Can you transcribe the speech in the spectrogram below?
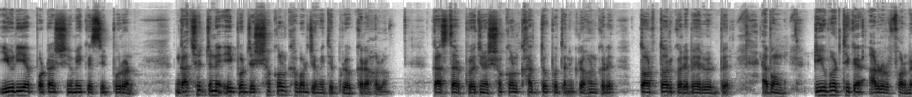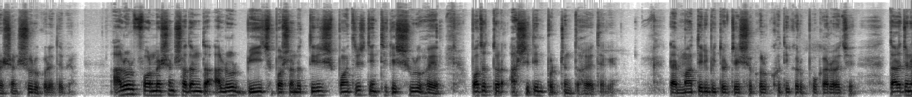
ইউরিয়া পটাশিয়ামিক অ্যাসিড পূরণ। গাছের জন্য এই পর্যায়ে সকল খাবার জমিতে প্রয়োগ করা হলো। গাছ তার প্রয়োজনীয় সকল খাদ্য উপাদান গ্রহণ করে তরতর করে বের উঠবে এবং টিউবার থেকে আলুর ফরমেশন শুরু করে দেবে। আলুর ফরমেশন সাধারণত আলুর বীজ বসানো তিরিশ পঁয়ত্রিশ দিন থেকে শুরু হয়ে পঁচাত্তর আশি দিন পর্যন্ত হয়ে থাকে। তাই মাটির ভিতর যে সকল ক্ষতিকর পোকা রয়েছে, তারা যেন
